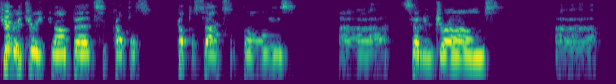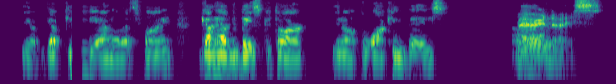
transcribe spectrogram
two or three trumpets, a couple couple saxophones, uh set of drums, uh, you know, got piano, that's fine. Got to have the bass guitar, you know, the walking bass. Very nice.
